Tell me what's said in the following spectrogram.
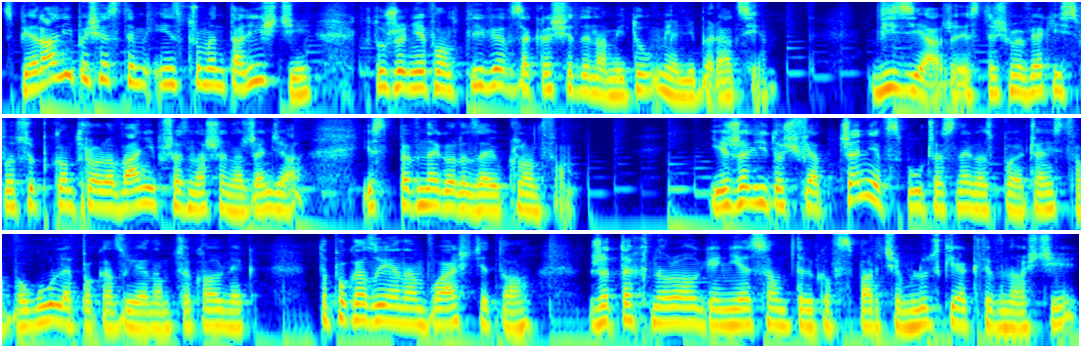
Spieraliby się z tym instrumentaliści, którzy niewątpliwie w zakresie dynamitu mieliby rację. Wizja, że jesteśmy w jakiś sposób kontrolowani przez nasze narzędzia, jest pewnego rodzaju klątwą. Jeżeli doświadczenie współczesnego społeczeństwa w ogóle pokazuje nam cokolwiek, to pokazuje nam właśnie to, że technologie nie są tylko wsparciem ludzkiej aktywności,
